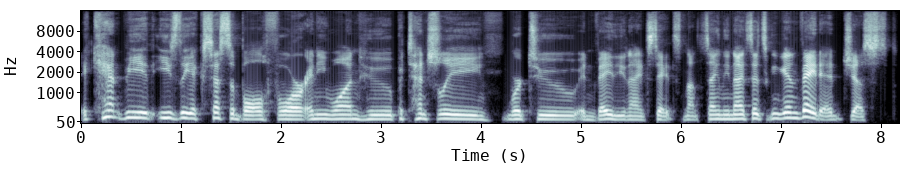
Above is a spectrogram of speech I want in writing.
it can't be easily accessible for anyone who potentially were to invade the United States. Not saying the United States can get invaded, just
